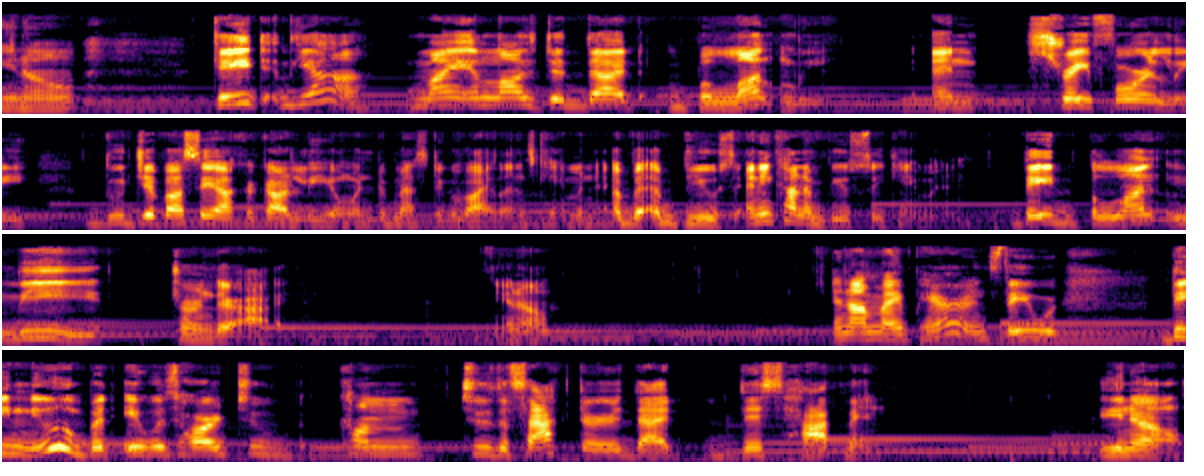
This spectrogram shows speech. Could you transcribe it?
you know they, yeah, my in laws did that bluntly and straightforwardly. when domestic violence came in, abuse, any kind of abuse that came in. They bluntly turned their eye, you know. And on my parents, they were, they knew, but it was hard to come to the factor that this happened, you know.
